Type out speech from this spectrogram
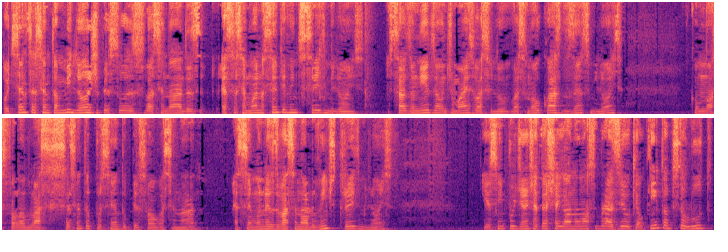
860 milhões de pessoas vacinadas. Essa semana, 126 milhões. Estados Unidos é onde mais vacinou, vacinou quase 200 milhões. Como nós falamos lá, 60% do pessoal vacinado. Essa semana eles vacinaram 23 milhões. E assim por diante até chegar no nosso Brasil, que é o quinto absoluto.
